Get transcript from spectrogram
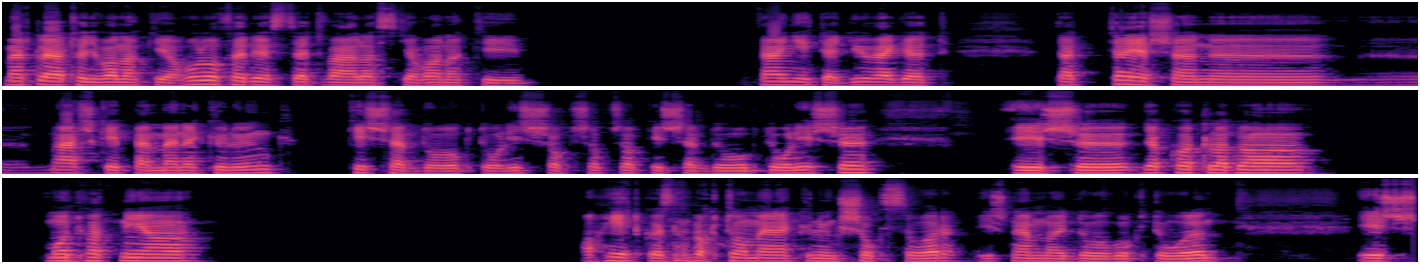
Mert lehet, hogy van, aki a holófedélzetet választja, van, aki felnyit egy üveget, tehát teljesen másképpen menekülünk, kisebb dolgoktól is, sok-sok-sok kisebb dolgoktól is, és gyakorlatilag a, mondhatni a, a hétköznapoktól menekülünk sokszor, és nem nagy dolgoktól, és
